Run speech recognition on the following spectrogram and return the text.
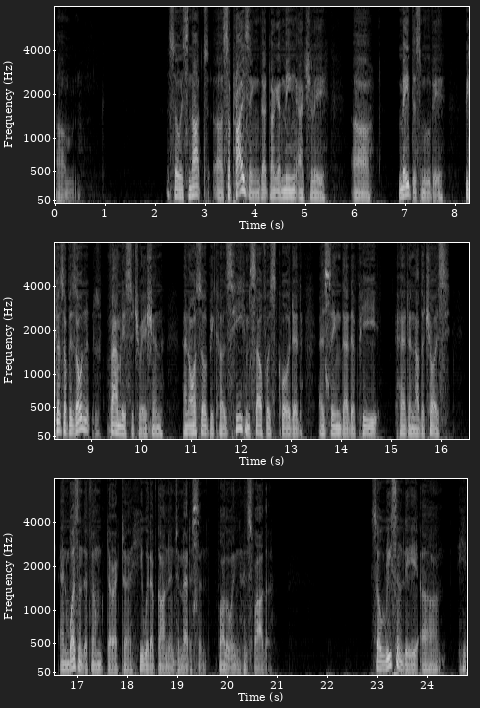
Um, so it's not uh, surprising that Dang Ming actually uh, made this movie because of his own family situation and also because he himself was quoted as saying that if he had another choice and wasn't a film director, he would have gone into medicine following his father. So recently, uh, he,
